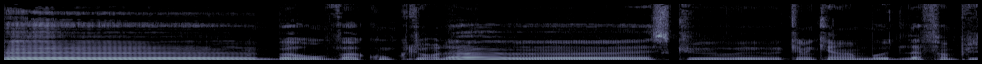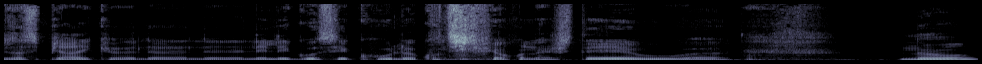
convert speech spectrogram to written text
Euh, bah on va conclure là. Euh, Est-ce que quelqu'un a un mot de la fin plus inspiré que le- le- les Lego c'est cool, continuez à en acheter ou euh... non?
